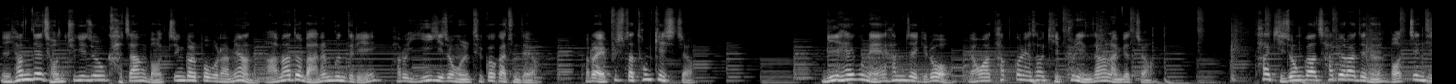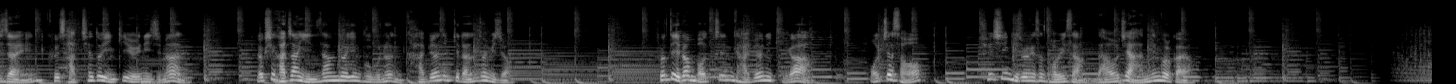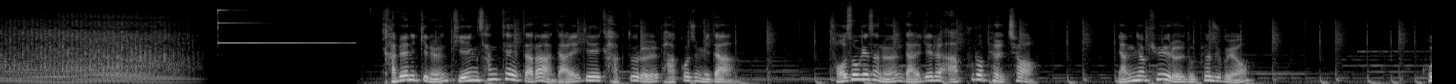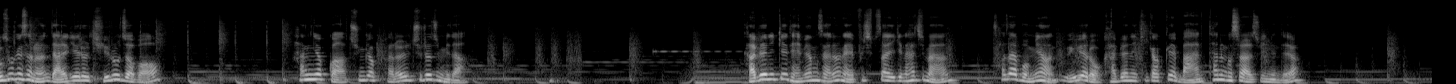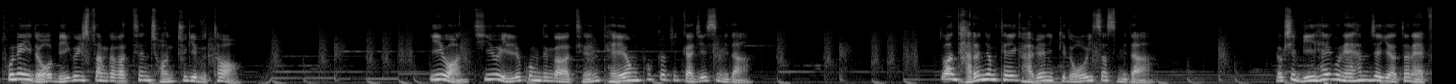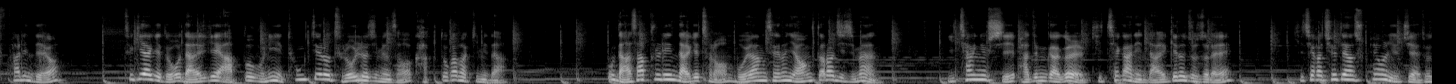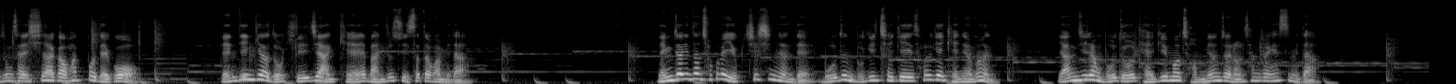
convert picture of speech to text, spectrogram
네, 현대 전투기 중 가장 멋진 걸 뽑으라면 아마도 많은 분들이 바로 이 기종을 들 것 같은데요. 바로 F-14 톰캣이죠. 미 해군의 함재기로 영화 탑건에서 깊은 인상을 남겼죠. 타 기종과 차별화되는 멋진 디자인 그 자체도 인기 요인이지만 역시 가장 인상적인 부분은 가변입기라는 점이죠. 그런데 이런 멋진 가변입기가 어째서 최신 기종에선 더 이상 나오지 않는 걸까요? 가변입기는 비행 상태에 따라 날개의 각도를 바꿔줍니다. 저속에서는 날개를 앞으로 펼쳐 양력 효율을 높여주고요. 고속에서는 날개를 뒤로 접어 항력과 충격파를 줄여줍니다. 가변입기 대명사는 F-14이긴 하지만 찾아보면 의외로 가변입기가 꽤 많다는 것을 알 수 있는데요. 토네이도 미그-23과 같은 전투기부터 B1, TU-160 등과 같은 대형 폭격기까지 있습니다. 또한 다른 형태의 가변입기도 있었습니다. 역시 미 해군의 함재기였던 F-8인데요. 특이하게도 날개 앞부분이 통째로 들어올려지면서 각도가 바뀝니다. 꼭 나사 풀린 날개처럼 모양새는 영 떨어지지만 이착륙 시 받은 각을 기체가 아닌 날개로 조절해 기체가 최대한 수평을 유지해 조종사의 시야가 확보되고 랜딩 기어도 길지 않게 만들 수 있었다고 합니다. 냉전이던 1960, 70년대 모든 무기 체계의 설계 개념은 양진영 모두 대규모 전면전을 상정했습니다.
